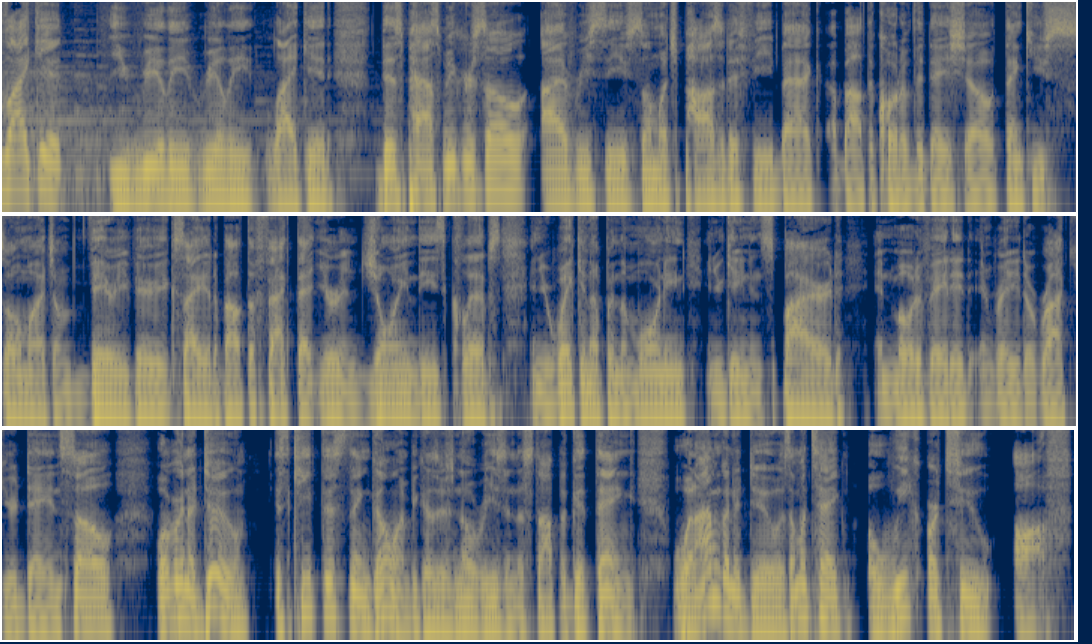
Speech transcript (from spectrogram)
Like it, you really, really like it. This past week or so, I've received so much positive feedback about the quote of the day show. Thank you so much. I'm very, very excited about the fact that you're enjoying these clips and you're waking up in the morning and you're getting inspired and motivated and ready to rock your day. And so, what we're going to do is keep this thing going because there's no reason to stop a good thing. What I'm going to do is I'm going to take a week or two off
